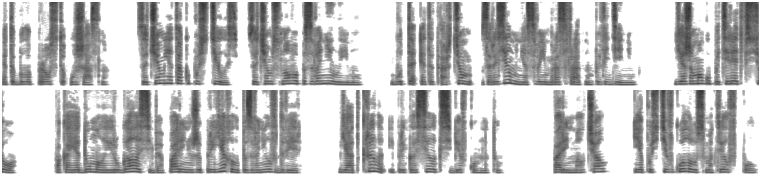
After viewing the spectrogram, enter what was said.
Это было просто ужасно. Зачем я так опустилась? Зачем снова позвонила ему? Будто этот Артем заразил меня своим развратным поведением. Я же могу потерять все. Пока я думала и ругала себя, парень уже приехал и позвонил в дверь. Я открыла и пригласила к себе в комнату. Парень молчал и, опустив голову, смотрел в пол.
